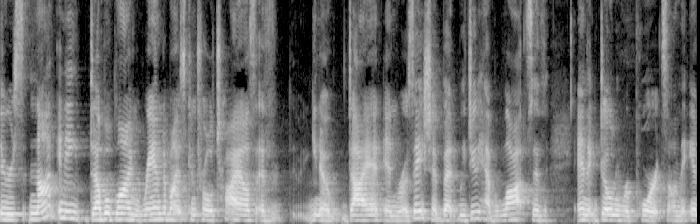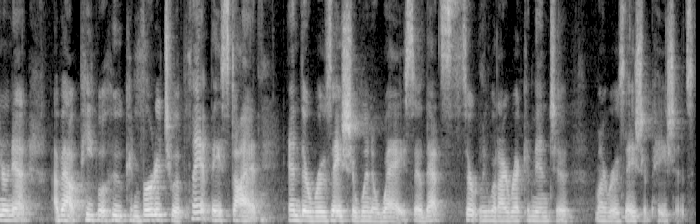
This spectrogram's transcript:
There's not any double-blind randomized controlled trials of you know diet and rosacea, but we do have lots of anecdotal reports on the internet about people who converted to a plant-based diet and their rosacea went away. So that's certainly what I recommend to my rosacea patients.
